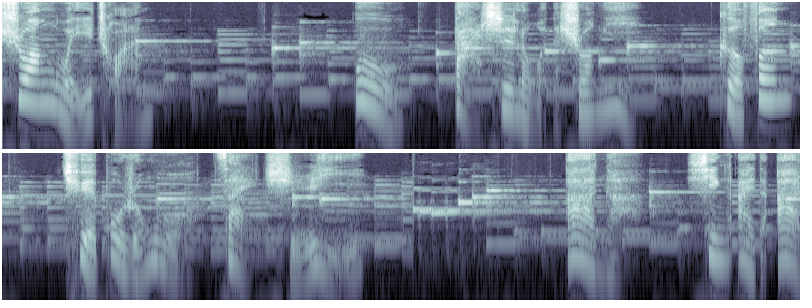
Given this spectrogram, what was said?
双桅船。雾打湿了我的双翼，可风却不容我再迟疑。岸啊，心爱的岸，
